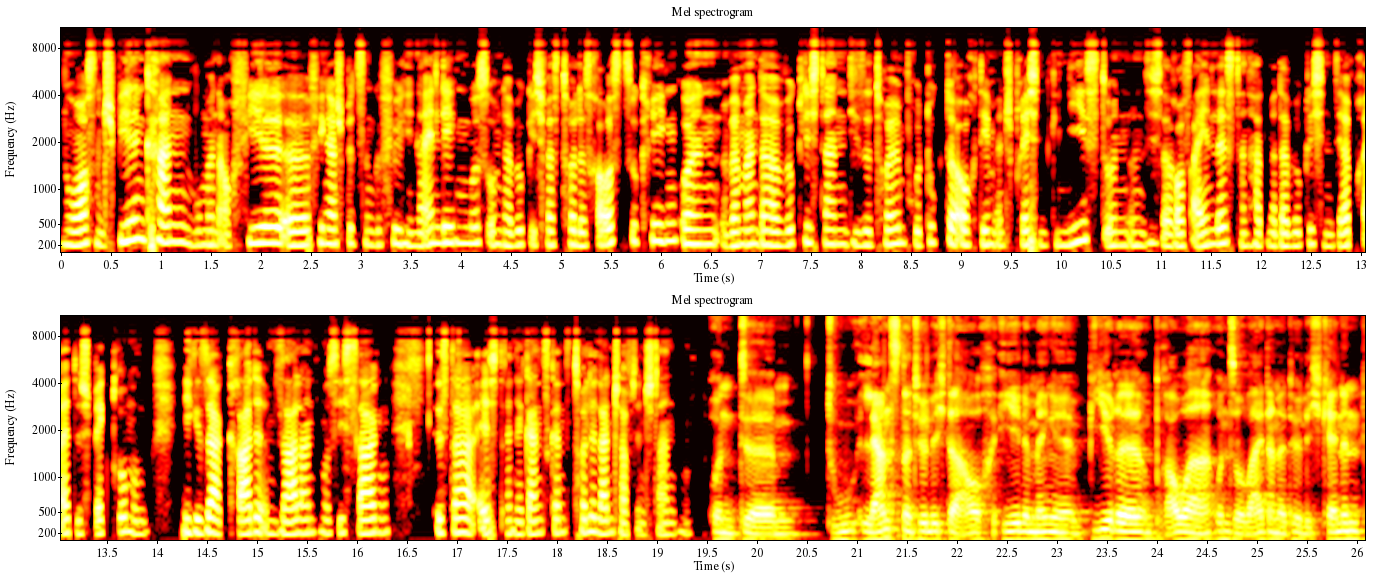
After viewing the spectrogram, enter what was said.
Nuancen spielen kann, wo man auch viel äh, Fingerspitzengefühl hineinlegen muss, um da wirklich was Tolles rauszukriegen. Und wenn man da wirklich dann diese tollen Produkte auch dementsprechend genießt und, und sich darauf einlässt, dann hat man da wirklich ein sehr breites Spektrum. Und wie gesagt, gerade im Saarland muss ich sagen, ist da echt eine ganz, ganz tolle Landschaft entstanden. Und ähm, Du lernst natürlich da auch jede Menge Biere, Brauer und so weiter natürlich kennen.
